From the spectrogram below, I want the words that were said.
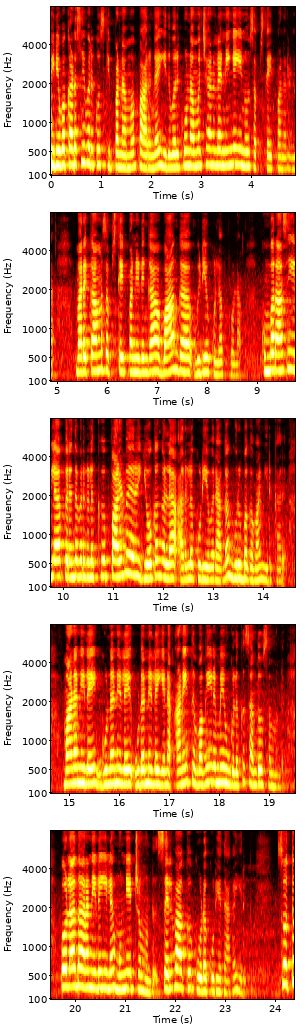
வீடியோவை கடைசி வரைக்கும் ஸ்கிப் பண்ணாமல் பாருங்கள் இது வரைக்கும் நம்ம சேனலை நீங்கள் இன்னும் சப்ஸ்கிரைப் பண்ணலைன்னா மறக்காமல் சப்ஸ்கிரைப் பண்ணிடுங்க. வாங்க வீடியோக்குள்ளே போகலாம் கும்பராசியில் பிறந்தவர்களுக்கு பல்வேறு யோகங்களை அருளக்கூடியவராக குரு பகவான் இருக்கார். மனநிலை குணநிலை உடல்நிலை என அனைத்து வகையிலுமே உங்களுக்கு சந்தோஷம் உண்டு. பொருளாதார நிலையில் முன்னேற்றம் உண்டு. செல்வாக்கு கூடக்கூடியதாக இருக்குது சொத்து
